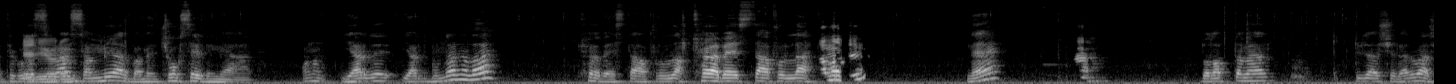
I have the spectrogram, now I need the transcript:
Yatak odası var Geliyorum. samimi yer ben çok sevdim ya. Anam yerde yerde bunlar ne la? Tövbe estağfurullah tövbe estağfurullah. Anlamadın? Ne? Hah. Dolapta ben güzel şeyler var.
